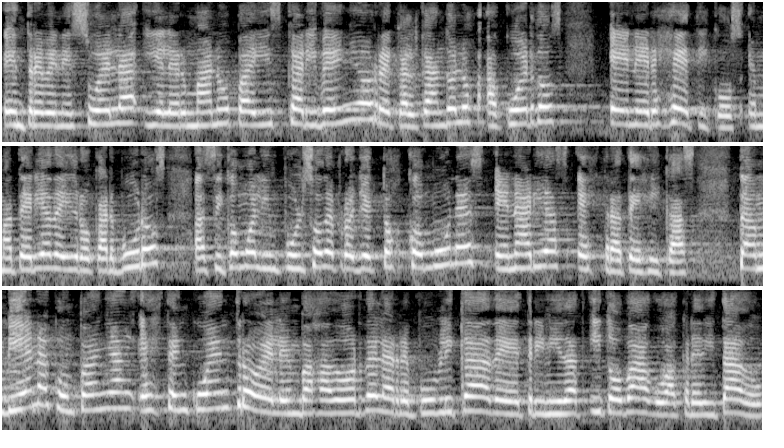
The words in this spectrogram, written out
entre Venezuela y el hermano país caribeño, recalcando los acuerdos energéticos en materia de hidrocarburos, así como el impulso de proyectos comunes en áreas estratégicas. También acompañan este encuentro el embajador de la República de Trinidad y Tobago, acreditado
